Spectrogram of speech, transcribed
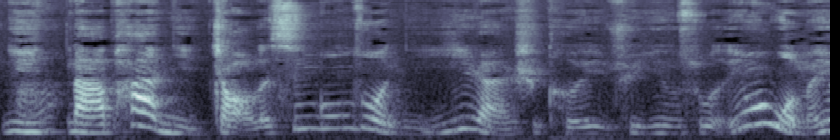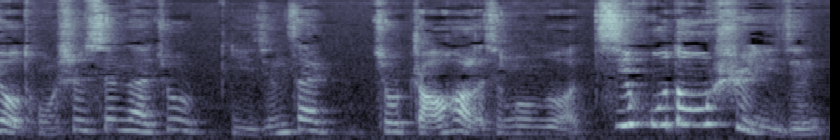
你啊哪怕你找了新工作，你依然是可以去应诉的，因为我们有同事现在就已经在就找好了新工作，几乎都是已经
